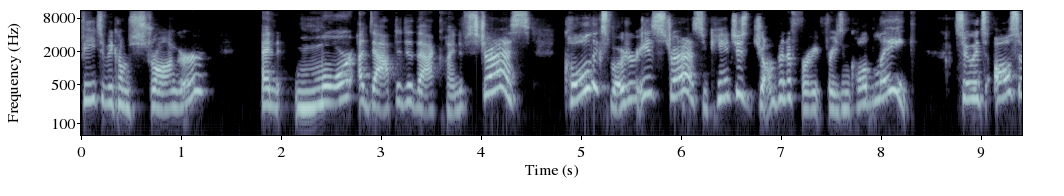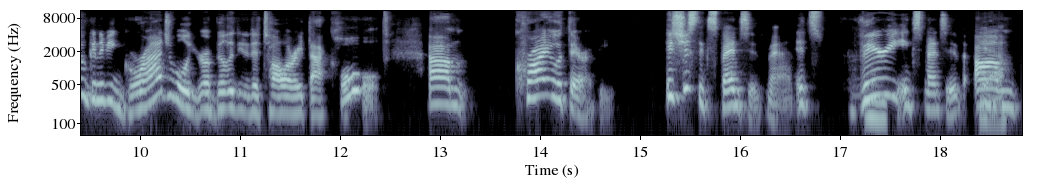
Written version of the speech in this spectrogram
feet to become stronger and more adapted to that kind of stress. Cold exposure is stress. You can't just jump in a free, freezing cold lake. So it's also going to be gradual your ability to tolerate that cold. Um cryotherapy. It's just expensive man. It's very expensive. Yeah. um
